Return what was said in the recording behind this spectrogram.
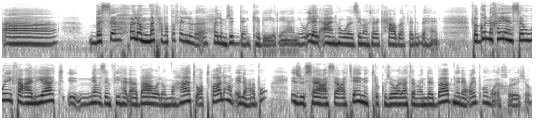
آه بس حلم متحف الطفل حلم جدا كبير يعني وإلى الآن هو زي ما قلت لك حاضر في الذهن. فقلنا خلينا نسوي فعاليات نعزم فيها الآباء والأمهات وأطفالهم. يلعبوا يجوا ساعة ساعتين يتركوا جوالاتهم عند الباب نلعبهم ويخرجوا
